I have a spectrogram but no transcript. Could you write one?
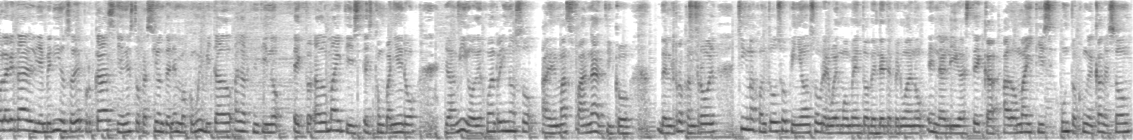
Hola, ¿qué tal? Bienvenidos a Deporcast y en esta ocasión tenemos como invitado al argentino Héctor Adomaitis, ex compañero y amigo de Juan Reynoso, además fanático del rock and roll, quien nos contó su opinión sobre el buen momento del DT peruano en la Liga Azteca. Adomaitis junto con el Cabezón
